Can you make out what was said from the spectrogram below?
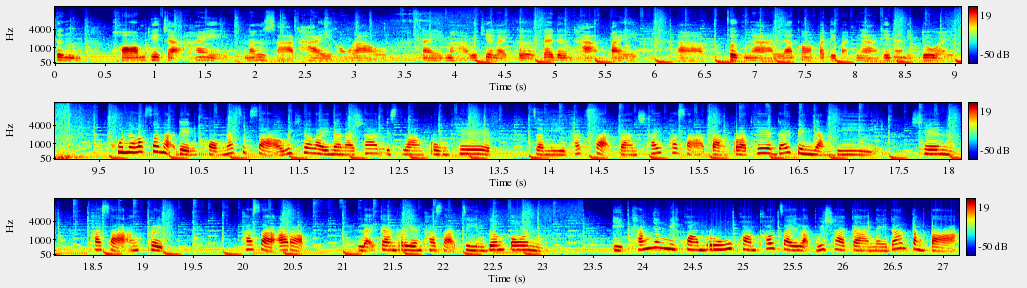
ซึ่งพร้อมที่จะให้นักศึกษาไทยของเราในมหาวิทยาลัยเกิดได้เดินทางไปฝึกงานและก็ปฏิบัติงานที่นั่นอีกด้วย คุณลักษณะเด่นของนักศึกษาวิทยาลัยนานาชาติอิสลามกรุงเทพ จะมีทักษะการใช้ภาษาต่างประเทศได้เป็นอย่างดี เช่น ภาษาอังกฤษ ภาษาอาหรับ และการเรียนภาษาจีนเบื้องต้น อีกทั้งยังมีความรู้ความเข้าใจหลักวิชาการในด้านต่าง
